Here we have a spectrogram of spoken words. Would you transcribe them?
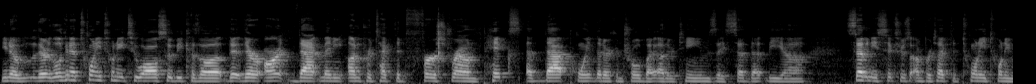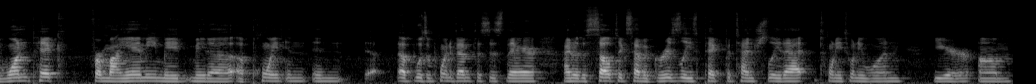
you know they're looking at 2022 also because uh, th- there aren't that many unprotected first round picks at that point that are controlled by other teams. They said that the uh, 76ers unprotected 2021 pick from Miami made made a, a point in in uh, was a point of emphasis there. I know the Celtics have a Grizzlies pick potentially that 2021 year. Um,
